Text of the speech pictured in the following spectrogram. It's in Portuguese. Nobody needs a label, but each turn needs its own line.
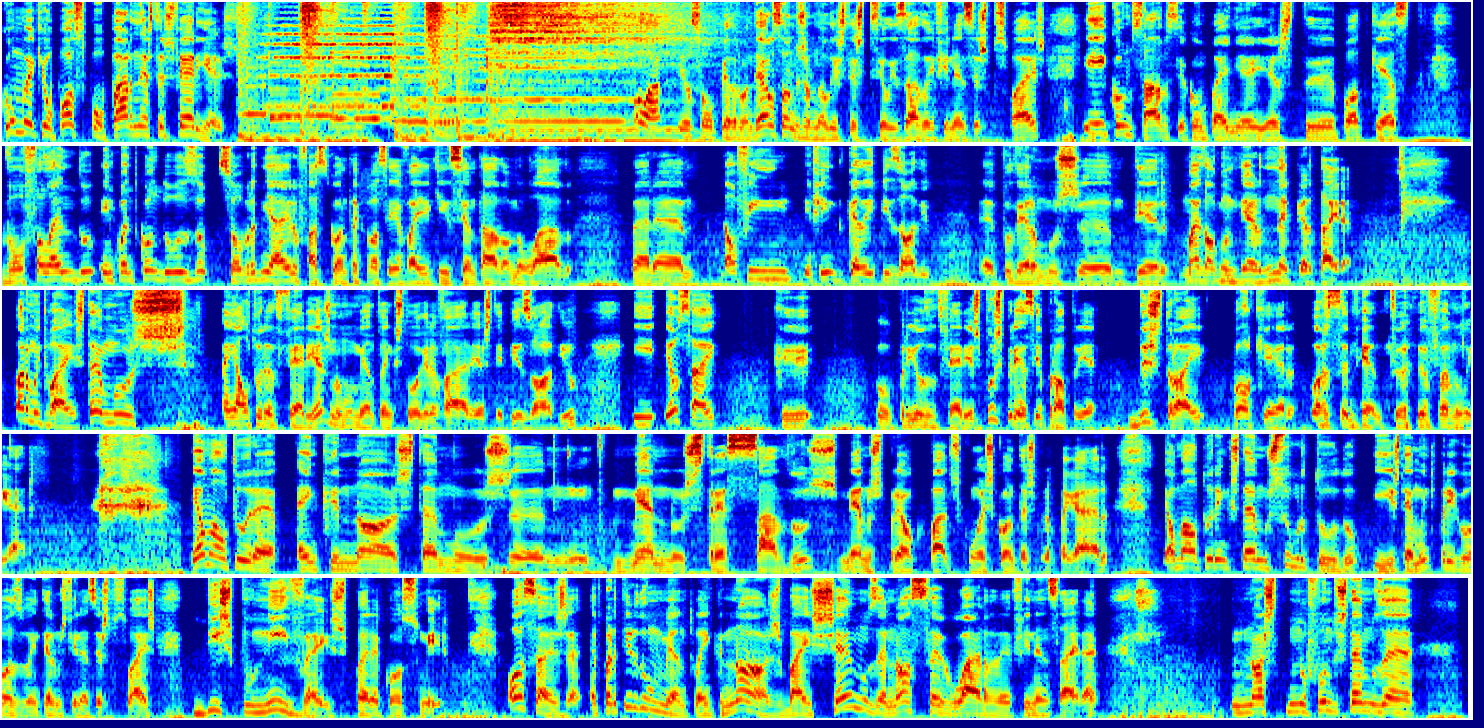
Como é que eu posso poupar nestas férias? Olá, eu sou o Pedro Anderson, jornalista especializado em finanças pessoais e, como sabe, se acompanha este podcast, vou falando enquanto conduzo sobre dinheiro. Faço conta que você vai aqui sentado ao meu lado para, ao fim, enfim, de cada episódio, eh, podermos eh, ter mais algum dinheiro na carteira. Ora, muito bem, estamos em altura de férias, no momento em que estou a gravar este episódio, e eu sei que o período de férias, por experiência própria, destrói qualquer orçamento familiar. É uma altura em que nós estamos hum, menos estressados, menos preocupados com as contas para pagar. É uma altura em que estamos, sobretudo, e isto é muito perigoso em termos de finanças pessoais, disponíveis para consumir. Ou seja, a partir do momento em que nós baixamos a nossa guarda financeira, nós, no fundo, estamos a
